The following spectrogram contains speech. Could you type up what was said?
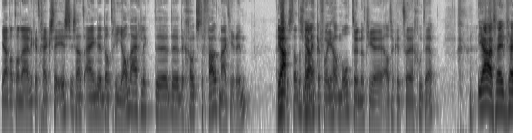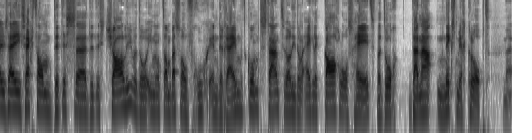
ja, wat dan eigenlijk het gekste is, is aan het einde dat Rian eigenlijk de, de, de grootste fout maakt hierin. Uh, Ja, Dus dat is wel ja. lekker voor jouw moltunneltje, als ik het eh, goed heb. Ja, zij, zij, zij zegt dan, dit is, eh, dit is Charlie, waardoor iemand dan best wel vroeg in de rij moet komen te staan, terwijl hij dan eigenlijk Carlos heet, waardoor daarna niks meer klopt. Nee.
